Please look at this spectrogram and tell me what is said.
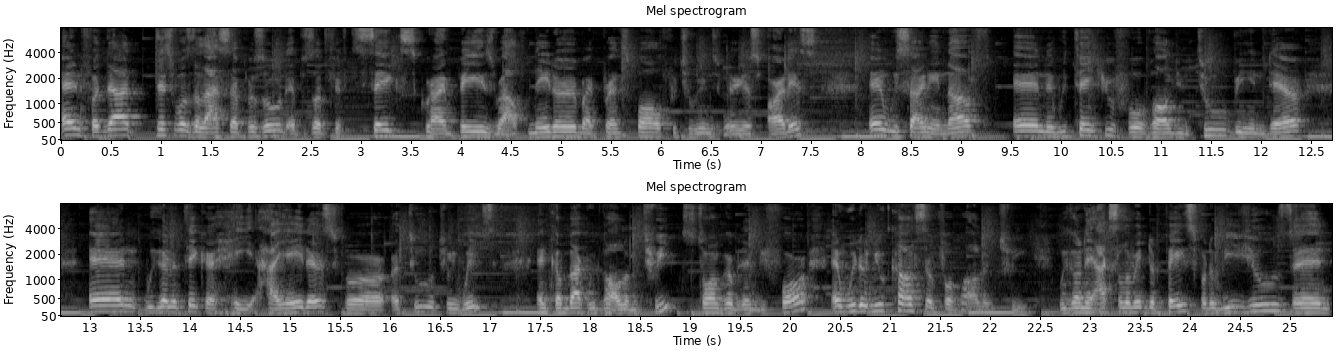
And for that, this was the last episode, episode 56, Crime Pays, Ralph Nader by Prince Paul featuring various artists. And we signing off. And we thank you for volume two being there. And we're gonna take a hi- hiatus for uh, two or three weeks and come back with volume three, stronger than before, and with a new concept for volume three. We're gonna accelerate the pace for the reviews and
